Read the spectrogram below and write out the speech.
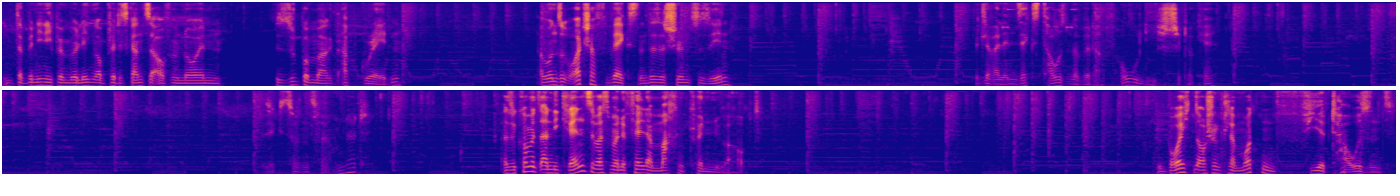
Und da bin ich nicht beim Überlegen, ob wir das Ganze auf einem neuen Supermarkt upgraden. Aber unsere Ortschaft wächst und das ist schön zu sehen. Mittlerweile ein 6000er Bedarf. Holy shit, okay. 6200? Also kommen jetzt an die Grenze, was meine Felder machen können überhaupt. Wir bräuchten auch schon Klamotten 4000.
